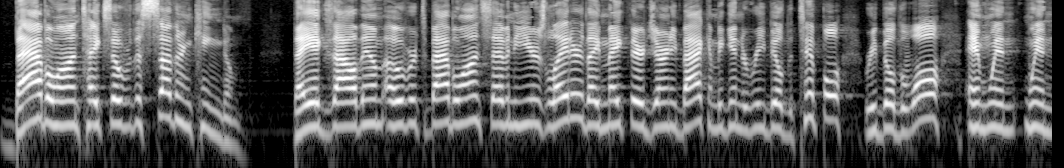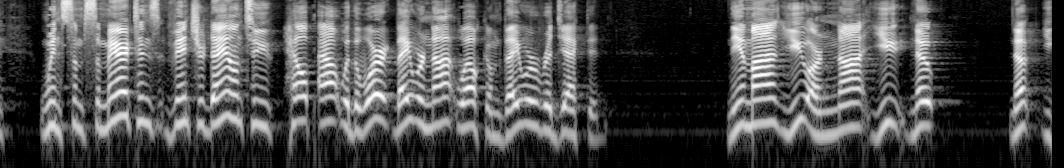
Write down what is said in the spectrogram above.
Babylon takes over the southern kingdom. They exile them over to Babylon. 70 years later, they make their journey back and begin to rebuild the temple, rebuild the wall. And when, when, when some Samaritans ventured down to help out with the work, they were not welcomed, they were rejected. Nehemiah, you are not, you, nope, nope, you,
